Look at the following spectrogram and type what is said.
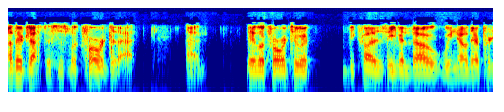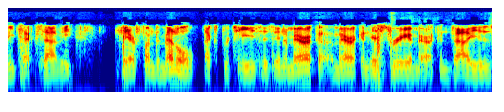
Other justices look forward to that. Uh, they look forward to it because even though we know they're pretty tech savvy, their fundamental expertise is in America, American history, American values,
